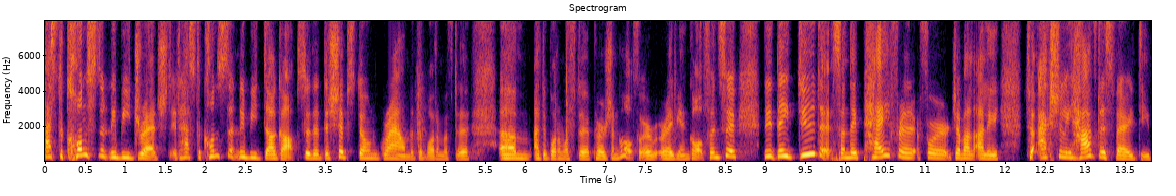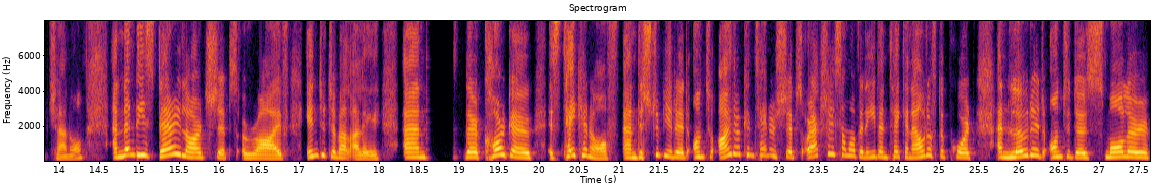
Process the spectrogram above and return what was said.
has to constantly be dredged. It has to constantly be dug up so that the ships don't ground at the bottom of the um, at the bottom of the Persian Gulf or Arabian Gulf. And so they, they do this, and they pay for for Jebel Ali to actually have this very deep channel. And then these very large ships arrive into Jebel Ali, and their cargo is taken off and distributed onto either container ships or actually some of it even taken out of the port and loaded onto those smaller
